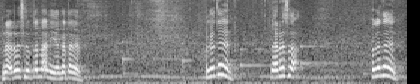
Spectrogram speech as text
Nak rest ke tak nak ni? Angkat tangan. Angkat tangan. Nak rest tak? Angkat tangan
